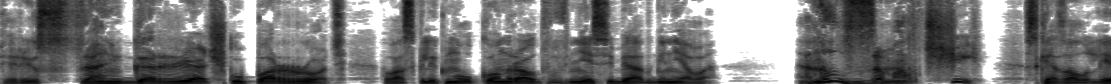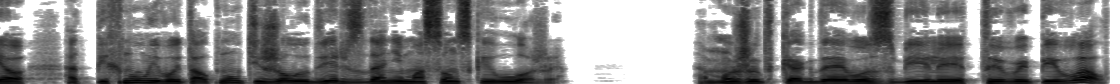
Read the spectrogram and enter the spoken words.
«Перестань горячку пороть!» — воскликнул Конрауд вне себя от гнева. «А ну, замолчи!» — сказал Лео, отпихнул его и толкнул тяжелую дверь в здание масонской ложи. «А может, когда его сбили, ты выпивал,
